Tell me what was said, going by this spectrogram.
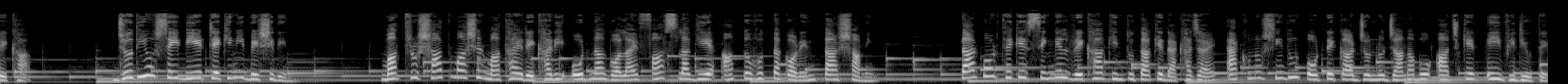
রেখা। যদিও সেই বিয়ে টেকেনি বেশি দিন। মাত্র সাত মাসের মাথায় রেখারি ওড়না গলায় ফাঁস লাগিয়ে আত্মহত্যা করেন তার স্বামী। তারপর থেকে সিঙ্গেল রেখা কিন্তু তাকে দেখা যায়। এখনও সিঁদুর পড়তে কার জন্য জানাব আজকের এই ভিডিওতে।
